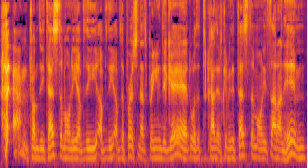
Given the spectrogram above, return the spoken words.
from the testimony of the of the of the person that's bringing the get or the guy that's giving the testimony, it's not on him.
